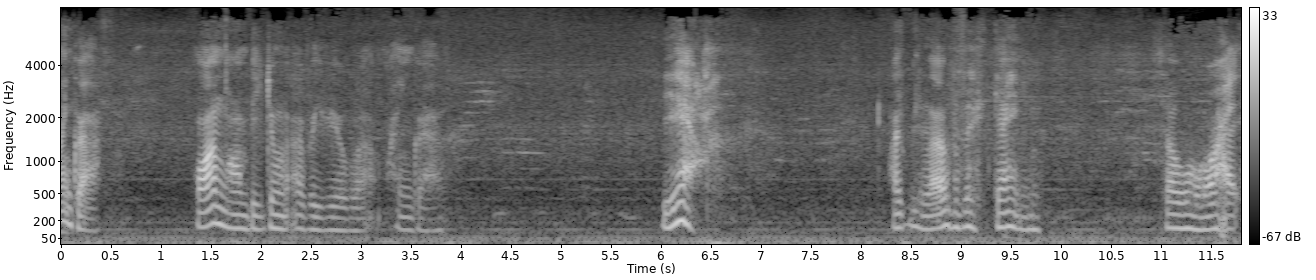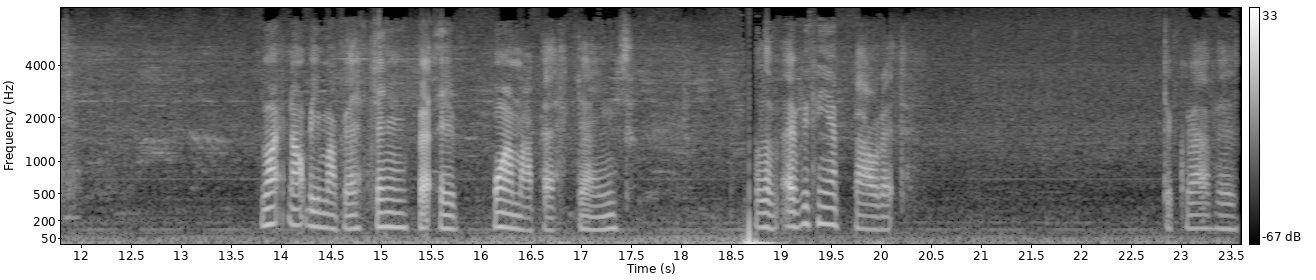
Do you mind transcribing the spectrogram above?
Minecraft. Well, I'm going to be doing a review about Minecraft. Yeah. I love this game. So what? Might not be my best thing, but it's one of my best games. I love everything about it. The graphics,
